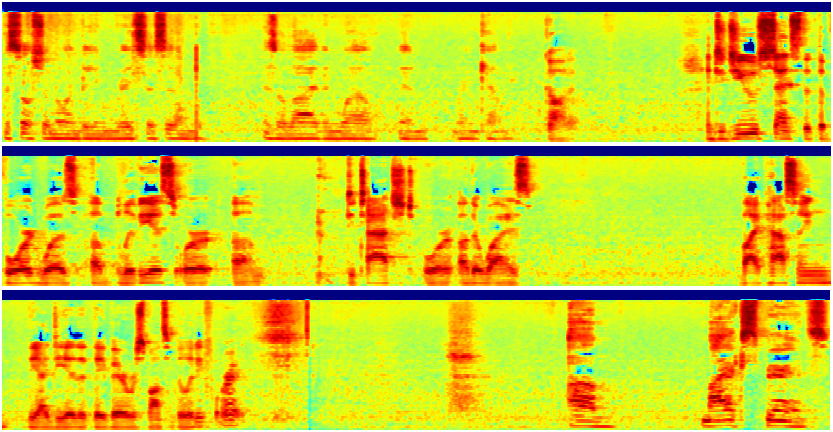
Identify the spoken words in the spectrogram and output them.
the social norm being racism is alive and well in Marin County Got it. And did you sense that the board was oblivious or um, detached or otherwise bypassing the idea that they bear responsibility for it? Um, my experience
